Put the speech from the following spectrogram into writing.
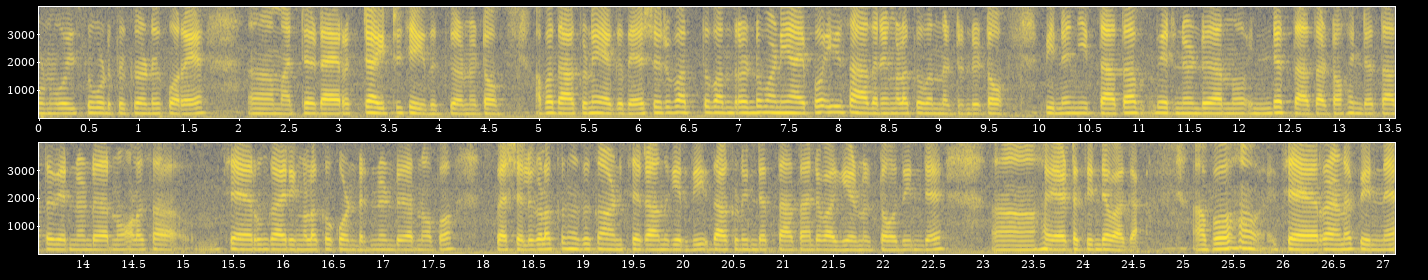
ഓൺ വോയിസ് കൊടുത്തിക്കാണ് കുറേ മറ്റേ ഡയറക്റ്റായിട്ട് ചെയ്തിക്കുകയാണ് കേട്ടോ അപ്പോൾ അതാക്കണ ഏകദേശം ഒരു പത്ത് പന്ത്രണ്ട് മണിയായപ്പോൾ ഈ സാധനങ്ങളൊക്കെ വന്നിട്ടുണ്ട് കേട്ടോ പിന്നെ ഇനി ഇത്താത്ത വരുന്നുണ്ട് പറഞ്ഞു. എന്റെ എത്താത്ത കേട്ടോ എന്റെ എത്താത്ത വരുന്നുണ്ട് പറഞ്ഞു. ഓളെ ചെയറും കാര്യങ്ങളൊക്കെ കൊണ്ടുവരുന്നുണ്ട് കാരണം അപ്പോൾ സ്പെഷ്യലുകളൊക്കെ നിങ്ങൾക്ക് കാണിച്ചു തരാമെന്ന് കരുതി. ഇതാക്കണ എന്റെ എത്താത്താന്റെ വകയാണ് കേട്ടോ അതിന്റെ ഏട്ടത്തിന്റെ വക. അപ്പോൾ ചെയറാണ് പിന്നെ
